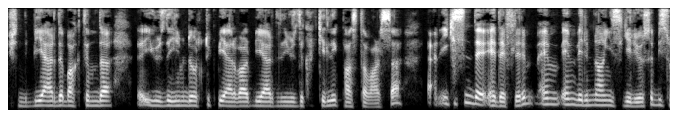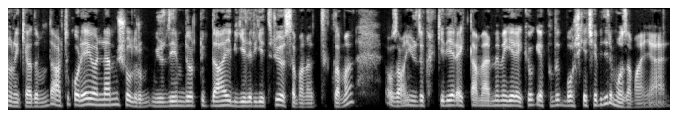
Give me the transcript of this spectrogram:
şimdi bir yerde baktığımda %24'lük e, bir yer var bir yerde de %47'lik pasta varsa yani ikisini de hedeflerim en, en verimli hangisi geliyorsa bir sonraki adımda artık oraya yönlenmiş olurum. %24'lük daha iyi bir gelir getiriyorsa bana tıklama o zaman %47'ye reklam vermeme gerek yok. Apple'ı boş geçebilirim o zaman yani.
